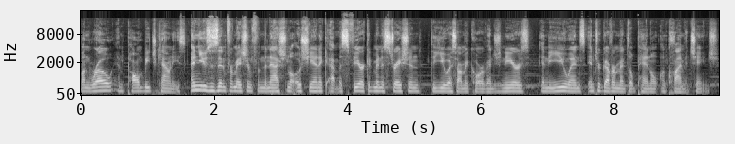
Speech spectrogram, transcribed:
Monroe, and Palm Beach counties, and uses information from the National Oceanic Atmospheric Administration, the U.S. Army Corps of Engineers, and the UN's Intergovernmental Panel on Climate Change.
